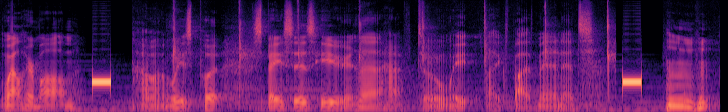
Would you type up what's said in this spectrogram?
well, her mom. I always put spaces here and then I have to wait like five minutes. Mm -hmm.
